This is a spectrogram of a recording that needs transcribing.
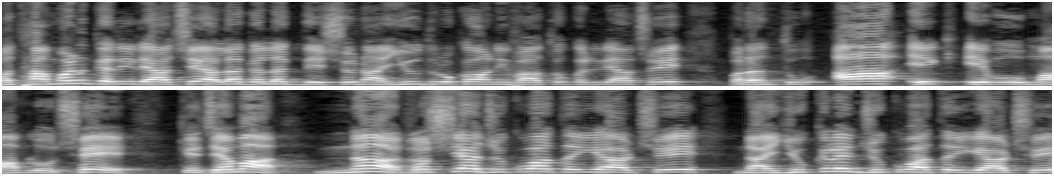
મથામણ કરી રહ્યા છે. અલગ અલગ દેશોના યુદ્ધ રોકાવાની વાતો કરી રહ્યા છે. પરંતુ આ એક એવો મામલો છે કે જેમાં ના રશિયા ઝૂકવા તૈયાર છે, ના યુક્રેન ઝૂકવા તૈયાર છે.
